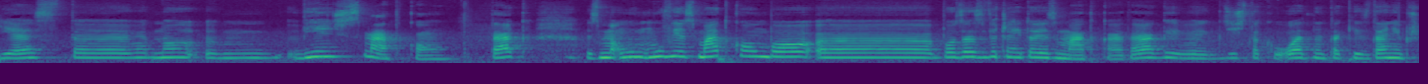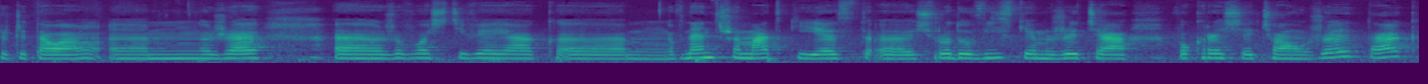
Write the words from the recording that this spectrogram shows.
jest no, więź z matką. Tak? Mówię z matką, bo, bo zazwyczaj to jest matka. Tak? Gdzieś tak ładne takie zdanie przeczytałam, że, że właściwie jak wnętrze matki jest środowiskiem życia w okresie ciąży, tak?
